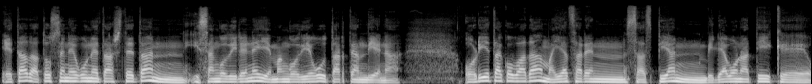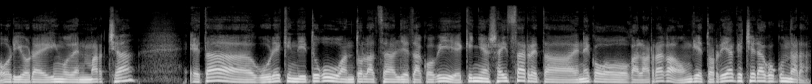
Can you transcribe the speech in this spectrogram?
eta datozen egun eta astetan izango direnei emango diegu tarte handiena. Horietako bada, maiatzaren zazpian bilabonatik eh, hori ora egingo den martxa, eta gurekin ditugu antolatzaileetako bi, ekin esaitzar eta eneko galarraga, ongi etorriak etxerako kundara.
